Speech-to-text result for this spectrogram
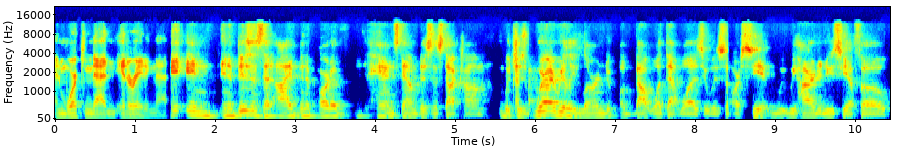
and working that and iterating that. In in a business that I've been a part of, hands down business.com, which okay. is where I really learned about what that was. It was our C we hired a new CFO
